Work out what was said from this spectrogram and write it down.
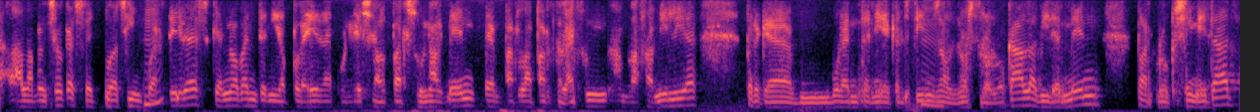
a la menció que has fet tu a cinc quarteres, que no van tenir el plaer de conèixer-el personalment, vam parlar per telèfon amb la família, perquè mm, volem tenir aquests vins al nostre local, evidentment, per proximitat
